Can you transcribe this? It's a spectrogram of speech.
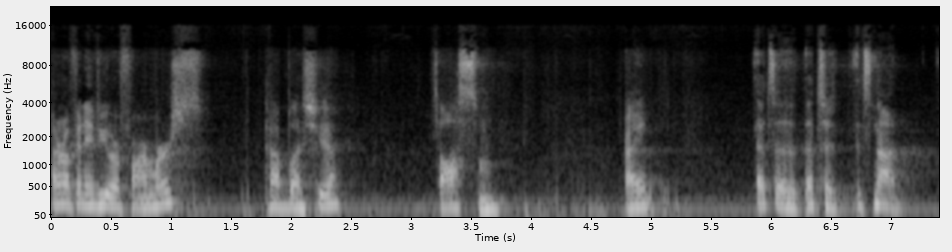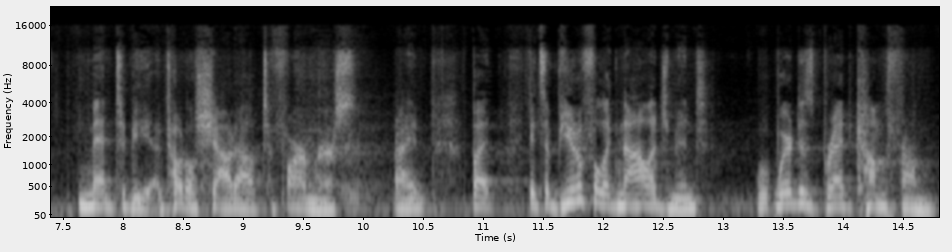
I don't know if any of you are farmers. God bless you. It's awesome. Right? That's a that's a it's not meant to be a total shout out to farmers, right? But it's a beautiful acknowledgement. Where does bread come from?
